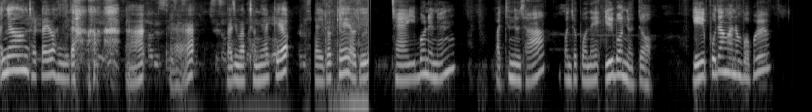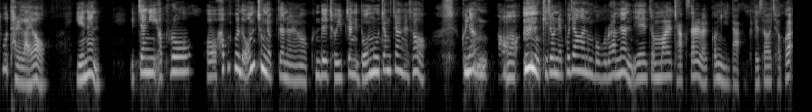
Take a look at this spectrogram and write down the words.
안녕 잘 가요 합니다. 아, 자 마지막 정리할게요. 자 이렇게 여기 자 이번에는 바티누사 먼저 번에 1번이었죠. 얘 포장하는 법을 또 달라요. 얘는 입장이 앞으로 어, 화분보다 엄청 얇잖아요. 근데 저 입장이 너무 짱짱해서 그냥 어, 기존에 포장하는 법으로 하면 얘 정말 작살 날 겁니다. 그래서 저거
